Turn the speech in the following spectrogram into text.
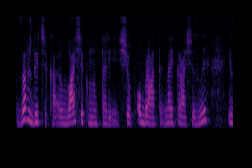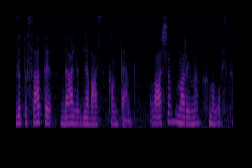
завжди чекаю ваші коментарі, щоб обрати найкращі з них і записати далі для вас контент. Ваша Марина Хмеловська.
